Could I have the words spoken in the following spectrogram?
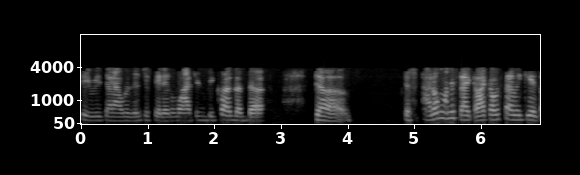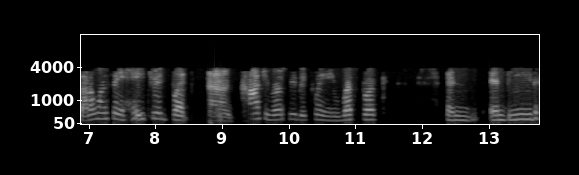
series that I was interested in watching because of the the the I don't want to say like I was telling Gibbs, I don't want to say hatred, but uh, controversy between Westbrook and Embiid.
